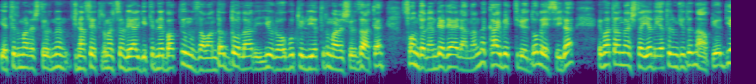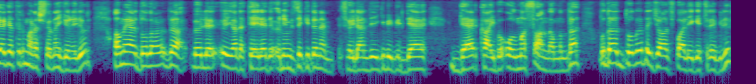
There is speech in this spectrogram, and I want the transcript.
yatırım araçlarının, finansal yatırım araçlarının reel getirine baktığımız zaman da dolar, euro bu türlü yatırım araçları zaten son dönemde reel anlamda kaybettiriyor. Dolayısıyla e, vatandaş da ya da yatırımcı da ne yapıyor? Diğer yatırım araçlarına yöneliyor. Ama eğer dolarda böyle e, ya da TL'de önümüzdeki dönem söylendiği gibi bir değer değer kaybı olması anlamında bu da doları da cazip hale getirebilir.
